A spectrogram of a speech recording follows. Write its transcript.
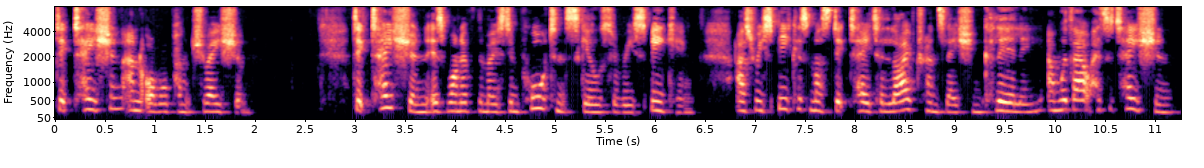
dictation and oral punctuation. Dictation is one of the most important skills for re-speaking, as re-speakers must dictate a live translation clearly and without hesitation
